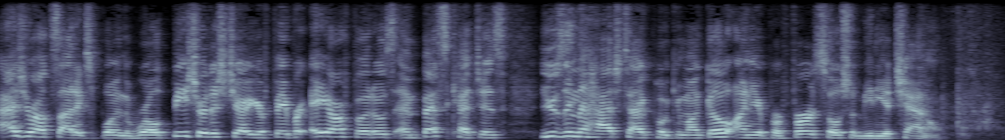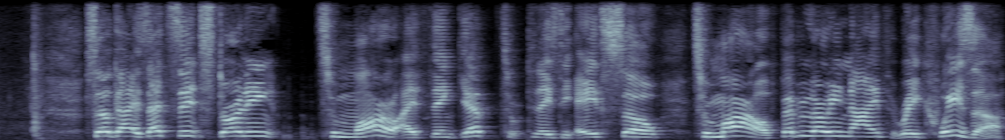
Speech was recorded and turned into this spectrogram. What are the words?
As you're outside exploring the world, be sure to share your favorite AR photos and best catches using the hashtag Pokemon Go on your preferred social media channel. So guys, that's it. Starting tomorrow, I think, yep, today's the 8th, so tomorrow, February 9th, Rayquaza,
